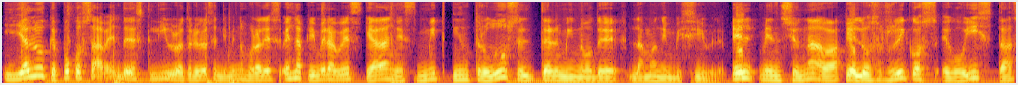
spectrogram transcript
Y algo que pocos saben de este libro, La teoría de los sentimientos morales, es la primera vez que Adam Smith introduce el término de la mano invisible. Él mencionaba que los ricos egoístas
